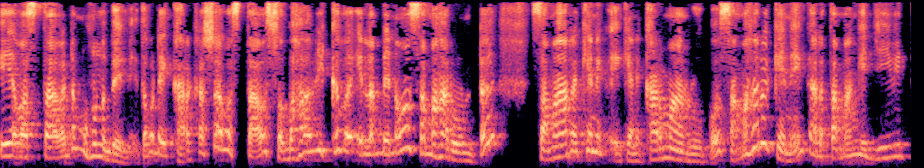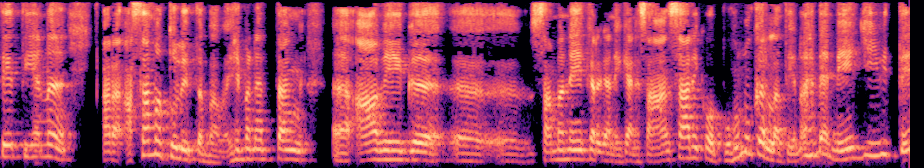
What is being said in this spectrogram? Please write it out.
ඒ අවස්ථාවට මුහුණ දෙන්නේ. එතකොට මේ කර්කශ අවස්ථාව ස්වභාවිකව එළඹෙනවා සමහරුන්ට. සමහර කෙනෙක් ඒ කියන්නේ කර්මානුරූපව සමහර කෙනෙක් අර තමන්ගේ ජීවිතයේ තියෙන අර අසමතුලිත බව. එහෙම නැත්නම් ආවේග සමනය කරගන්න. ඒ කියන්නේ සාංශාරිකව පුහුණු කරලා තියෙනවා. හැබැයි මේ ජීවිතයේ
